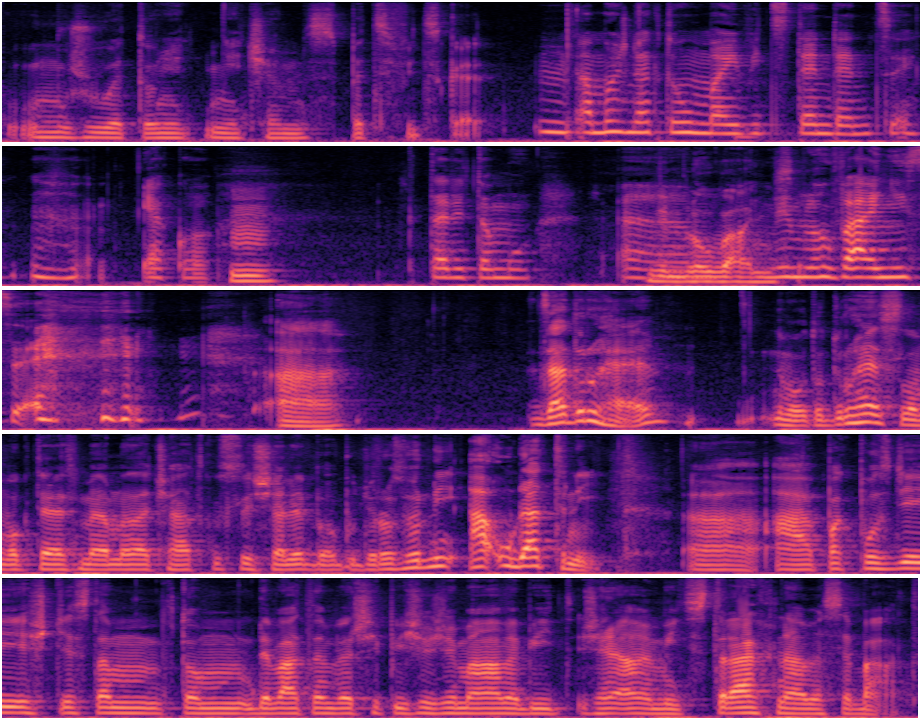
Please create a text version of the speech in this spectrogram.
u mužů je to ně, něčem specifické. Mm, a možná k tomu mají víc tendenci, jako hmm. k tady tomu uh, vymlouvání, vymlouvání se. se. a za druhé, nebo to druhé slovo, které jsme na začátku slyšeli, bylo buď rozhodný a udatný. A, a pak později ještě tam v tom devátém verši píše, že máme být, že máme mít strach, máme se bát.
